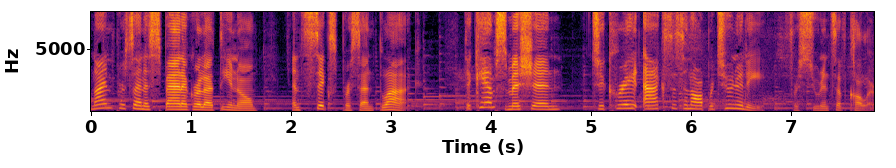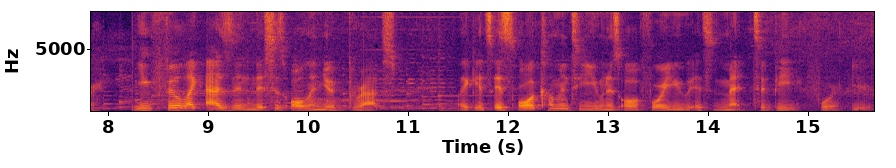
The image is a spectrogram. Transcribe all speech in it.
9% Hispanic or Latino, and 6% black. The camp's mission to create access and opportunity for students of color. You feel like as in this is all in your grasp. Like it's, it's all coming to you and it's all for you. It's meant to be for you.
